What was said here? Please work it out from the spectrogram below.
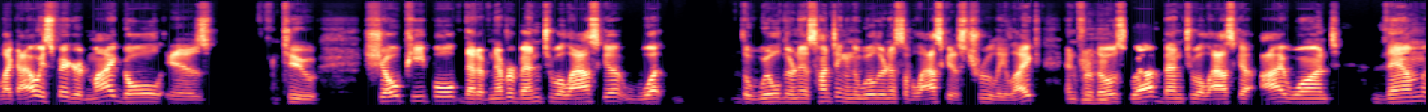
Like I always figured, my goal is to show people that have never been to Alaska what the wilderness hunting in the wilderness of Alaska is truly like. And for Mhm. those who have been to Alaska, I want them,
